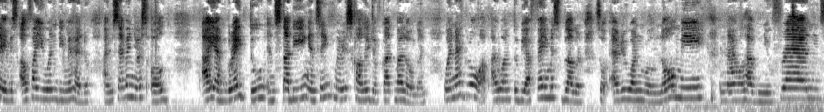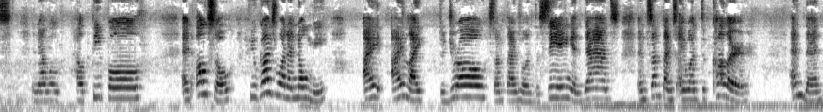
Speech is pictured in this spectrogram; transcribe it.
name is Alpha Yuan Mejido. I'm seven years old. I am grade 2 and studying in St. Mary's College of Catbalogan. When I grow up, I want to be a famous blogger so everyone will know me and I will have new friends and I will help people. And also, if you guys want to know me, I I like to draw, sometimes want to sing and dance, and sometimes I want to color. And then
